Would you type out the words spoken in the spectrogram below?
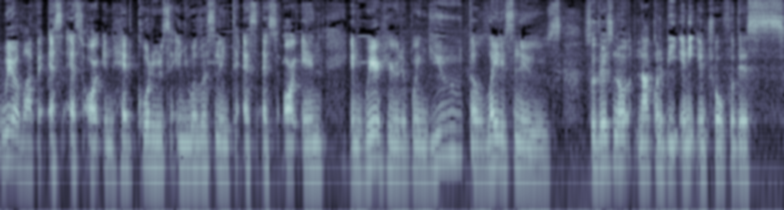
We are live at SSRN headquarters, and you are listening to SSRN, and we're here to bring you the latest news. So there's no not going to be any intro for this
